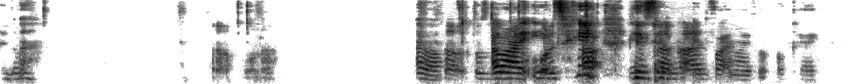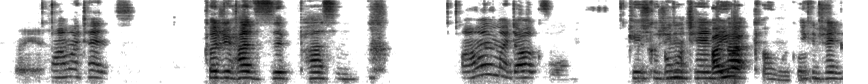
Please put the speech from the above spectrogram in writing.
Hello. Uh. Oh, well, no. Oh well. Oh, it doesn't All have you- uh, You can bad. invite him over. Okay. Oh, yeah. Why am I tense? Cause you had the person. Why am I dark Because you can change Are you? back. Oh my god. You can change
